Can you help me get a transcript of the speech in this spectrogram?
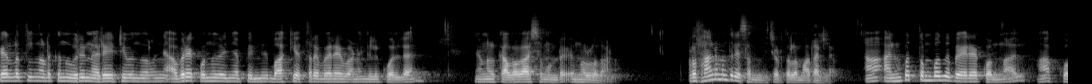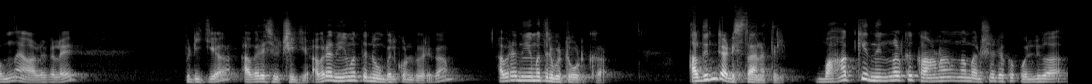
കേരളത്തിൽ നടക്കുന്ന ഒരു നരേറ്റീവ് എന്ന് പറഞ്ഞാൽ അവരെ കൊന്നു കഴിഞ്ഞാൽ പിന്നെ ബാക്കി എത്ര പേരെ വേണമെങ്കിലും കൊല്ലാൻ ഞങ്ങൾക്ക് അവകാശമുണ്ട് എന്നുള്ളതാണ്. പ്രധാനമന്ത്രിയെ സംബന്ധിച്ചിടത്തോളം അതല്ല. ആ അൻപത്തൊമ്പത് പേരെ കൊന്നാൽ ആ കൊന്ന ആളുകളെ പിടിക്കുക അവരെ ശിക്ഷിക്കുക അവരെ നിയമത്തിന് മുമ്പിൽ കൊണ്ടുവരിക അവരെ നിയമത്തിന് വിട്ടുകൊടുക്കുക. അതിന്റെ അടിസ്ഥാനത്തിൽ ബാക്കി നിങ്ങൾക്ക് കാണാവുന്ന മനുഷ്യരെയൊക്കെ കൊല്ലുക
